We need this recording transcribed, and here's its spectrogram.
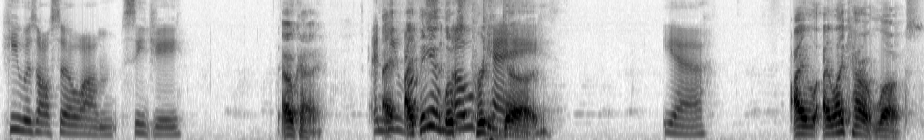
he was also um CG. okay. And I, I think it looks pretty good. Yeah. I, I like how it looks.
